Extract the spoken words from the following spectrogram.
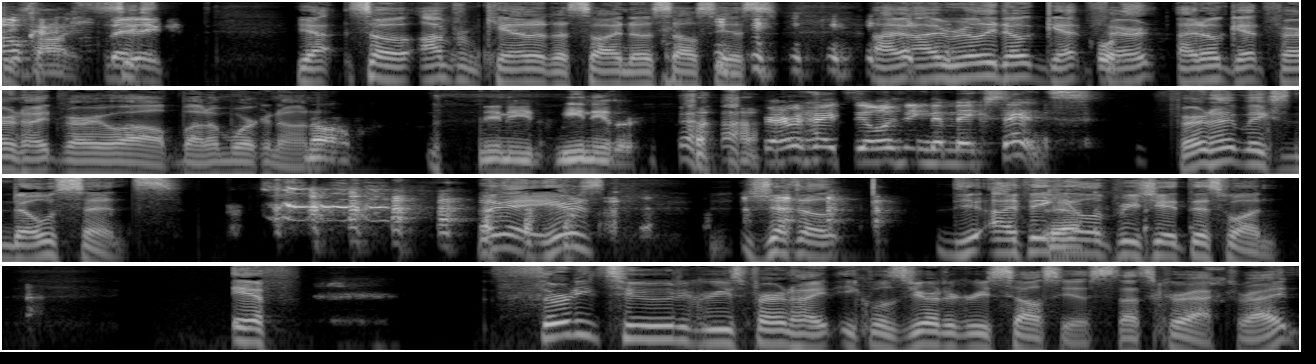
okay. Six- There you go. Yeah, so I'm from Canada, so I know Celsius. I, I really don't get course. Fahren- I don't get Fahrenheit very well, but I'm working on it. No, me neither. Me neither. Fahrenheit's the only thing that makes sense. Fahrenheit makes no sense. okay, here's Jeto. I think Yeah. you'll appreciate this one. If 32 degrees Fahrenheit equals zero degrees Celsius, that's correct, right?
